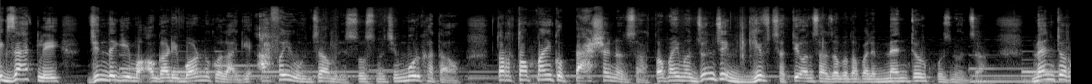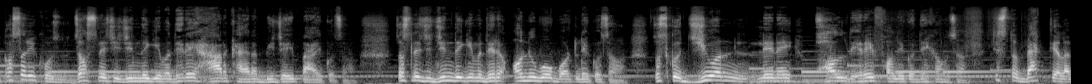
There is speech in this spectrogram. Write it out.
एक्ज्याक्टली जिन्दगीमा अगाडि बढ्नुको लागि आफै हुन्छ भने सोच्नु चाहिँ मूर्खता हो। तर तपाईँको प्यासन अनुसार तपाईँमा जुन चाहिँ गिफ्ट छ त्यो अनुसार जब तपाईँले मेन्टर खोज्नुहुन्छ मेन्टर कसरी खोज्नु? जसले चाहिँ जिन्दगीमा धेरै हार खाएर विजय पाएको छ जसले चाहिँ जिन्दगीमा धेरै अनुभव बटलेको छ जसको जीवनले नै फल धेरै फलेको देखाउँछ त्यस्तो व्यक्तिलाई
